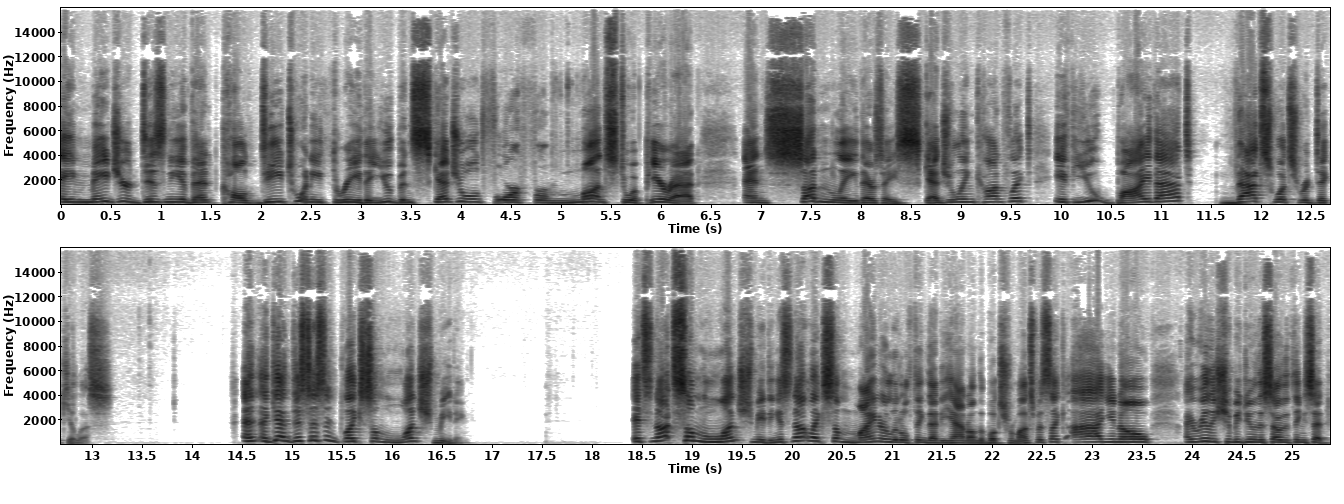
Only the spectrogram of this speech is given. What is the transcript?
a major Disney event called D23 that you've been scheduled for for months to appear at, and suddenly there's a scheduling conflict. If you buy that, that's what's ridiculous. And again, this isn't like some lunch meeting. It's not some lunch meeting. It's not like some minor little thing that he had on the books for months, but it's like, ah, you know, I really should be doing this other thing. He said,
